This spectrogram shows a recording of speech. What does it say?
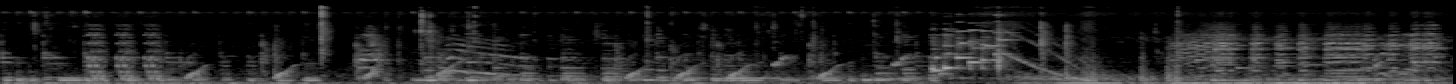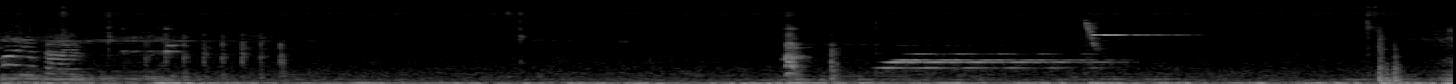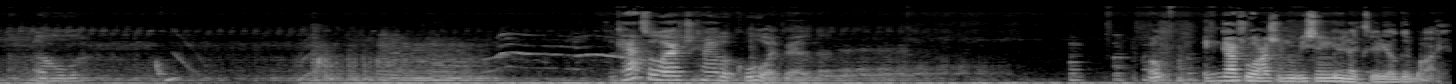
What? Oh. The castle actually kind of look cool like that. Oh, thank you guys for watching. We'll be seeing you next video. Goodbye.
